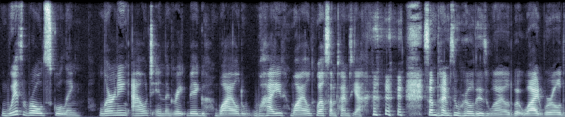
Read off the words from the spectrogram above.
with road schooling, learning out in the great big wild wide wild well sometimes yeah sometimes the world is wild but wide world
